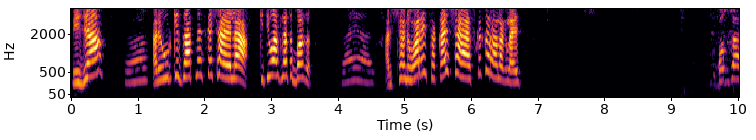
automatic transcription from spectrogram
विजा हा? अरे उठ की जात नाहीस का शाळेला? किती वाजला तर बघ. काय आज? अरे शनिवार आहे सकाळी शाळा आज का करावं लागलायस? बघ जा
